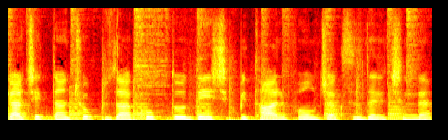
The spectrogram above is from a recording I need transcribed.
Gerçekten çok güzel koktu. Değişik bir tarif olacak sizler için de.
